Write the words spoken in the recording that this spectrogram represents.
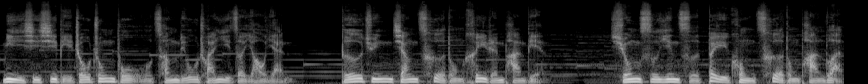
密西西比州中部曾流传一则谣言：德军将策动黑人叛变。琼斯因此被控策动叛乱，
